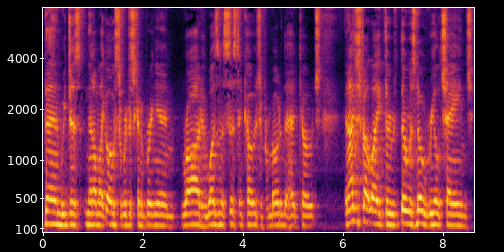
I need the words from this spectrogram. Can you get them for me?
then we just then I'm like, oh, so we're just going to bring in Rod, who was an assistant coach, and promote him to head coach and I just felt like there there was no real change.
